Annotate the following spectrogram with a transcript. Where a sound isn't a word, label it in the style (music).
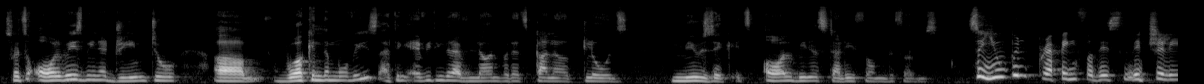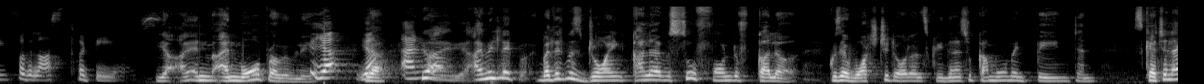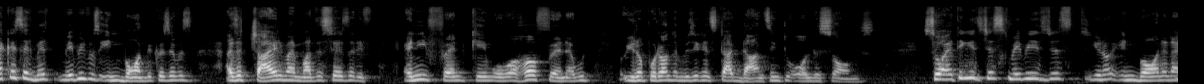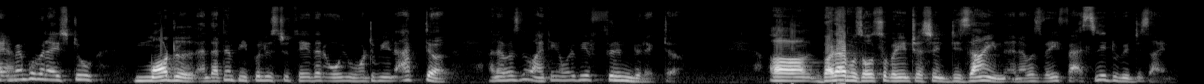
So it's always been a dream to um, work in the movies. I think everything that I've learned, whether it's color, clothes, music, it's all been a study from the films. So you've been prepping for this literally for the last 30 years. Yeah, and and more probably. Yeah, yeah. And yeah, I, I mean, like, but it was drawing color. I was so fond of color because I watched it all on screen. Then I used to come home and paint and sketch. And like I said, maybe it was inborn because I was, as a child, my mother says that if any friend came over, her friend, I would, you know, put on the music and start dancing to all the songs. So I think it's just maybe it's just you know inborn. And I remember when I used to model, and that time people used to say that, oh, you want to be an actor, and I was no, I think I want to be a film director. Uh, but I was also very interested in design and I was very fascinated with design.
